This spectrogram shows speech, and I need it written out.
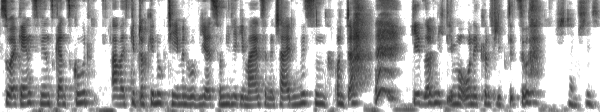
so ergänzen wir uns ganz gut. Aber es gibt auch genug Themen, wo wir als Familie gemeinsam entscheiden müssen. Und da geht es auch nicht immer ohne Konflikte zu. Verständlich.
